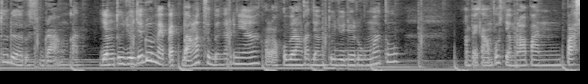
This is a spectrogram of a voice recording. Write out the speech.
tuh udah harus berangkat. Jam 7 aja udah mepet banget sebenarnya. Kalau aku berangkat jam 7 dari rumah tuh sampai kampus jam 8 pas.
